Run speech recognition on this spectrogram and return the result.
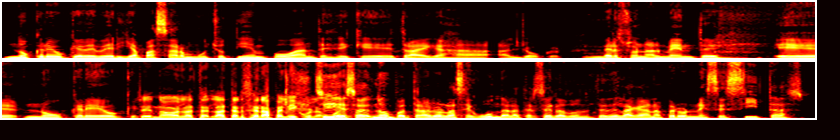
no creo que debería pasar mucho tiempo antes de que traigas a- al Joker. Mm. Personalmente, eh, no creo que... Sí, no, la, te- la tercera película. Sí, pues. esa- no, pues tráelo a la segunda, a la tercera, donde te dé la gana, pero necesitas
